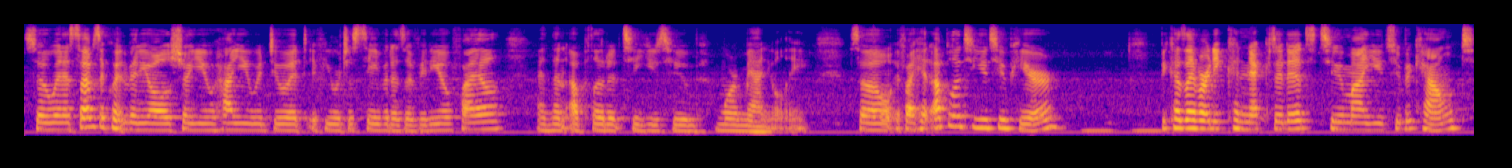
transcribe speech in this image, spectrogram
So in a subsequent video, I'll show you how you would do it if you were to save it as a video file and then upload it to YouTube more manually. So if I hit upload to YouTube here, because I've already connected it to my YouTube account,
